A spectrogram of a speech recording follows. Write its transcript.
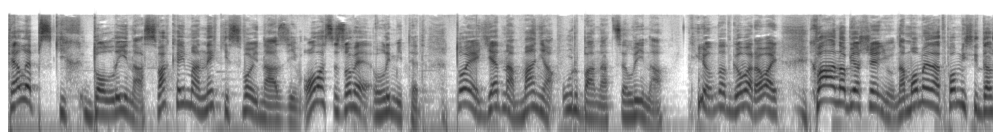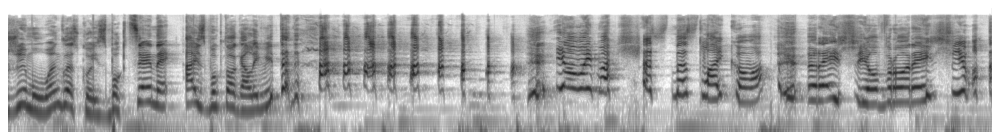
telepskih dolina, svaka ima neki svoj naziv. Ova se zove Limited. To je jedna manja urbana celina. I onda odgovara ovaj, hvala na objašnjenju, na moment pomisli da živimo u Engleskoj zbog cene, a i zbog toga Limited. I ovo ima 16 lajkova. Ratio, bro, ratio.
